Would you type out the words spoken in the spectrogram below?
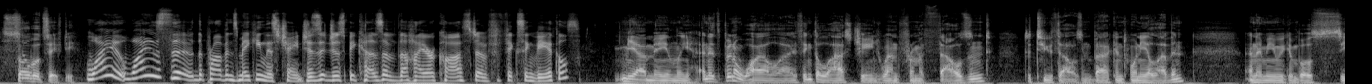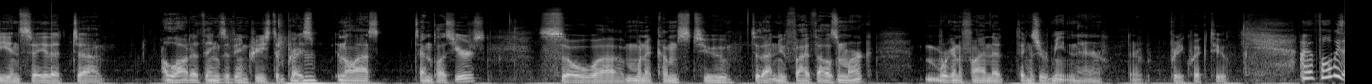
it's all about safety. Why why is the the province making this change? Is it just because of the higher cost of fixing vehicles? Yeah, mainly, and it's been a while. I think the last change went from a thousand to two thousand back in 2011, and I mean we can both see and say that uh, a lot of things have increased in price in the last 10 plus years. So um, when it comes to to that new 5,000 mark, we're going to find that things are meeting there. They're pretty quick too. I've always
